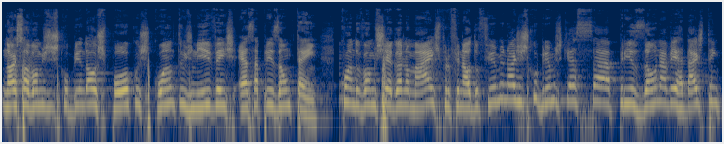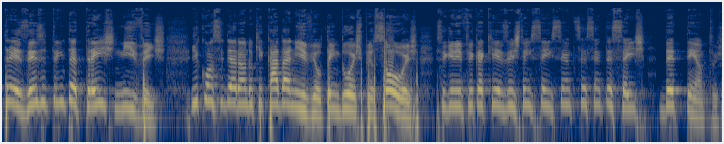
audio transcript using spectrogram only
nós só vamos descobrindo aos poucos quantos níveis essa prisão tem. Quando vamos chegando mais para o final do filme, nós descobrimos que essa prisão, na verdade, tem 333 níveis. E considerando que cada nível tem duas pessoas, significa que existem 666 detentos,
